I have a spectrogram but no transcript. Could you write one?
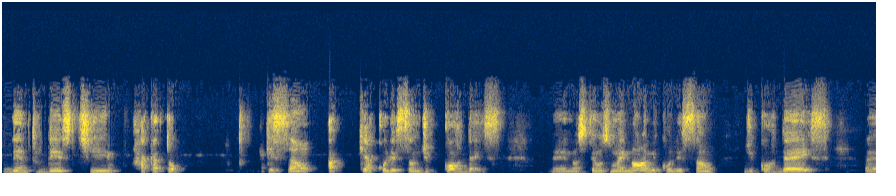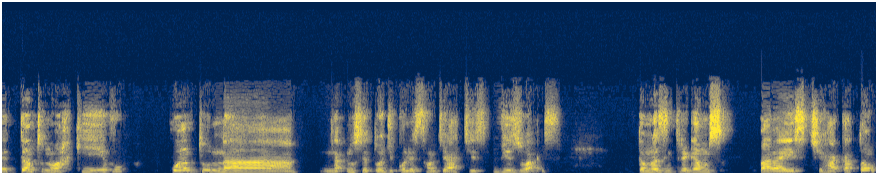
dentro deste hackathon, que são a, que é a coleção de cordéis. É, nós temos uma enorme coleção de cordéis, é, tanto no arquivo quanto na no setor de coleção de artes visuais. Então, nós entregamos para este hackathon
